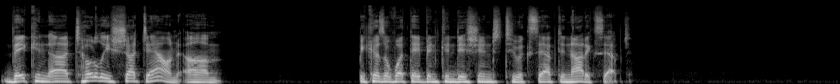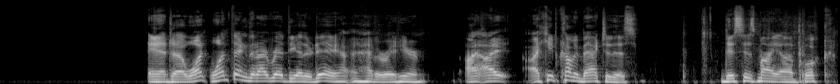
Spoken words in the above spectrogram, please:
they can uh, totally shut down um, because of what they've been conditioned to accept and not accept. And uh, one one thing that I read the other day, I have it right here. I, I, I keep coming back to this. This is my uh, book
